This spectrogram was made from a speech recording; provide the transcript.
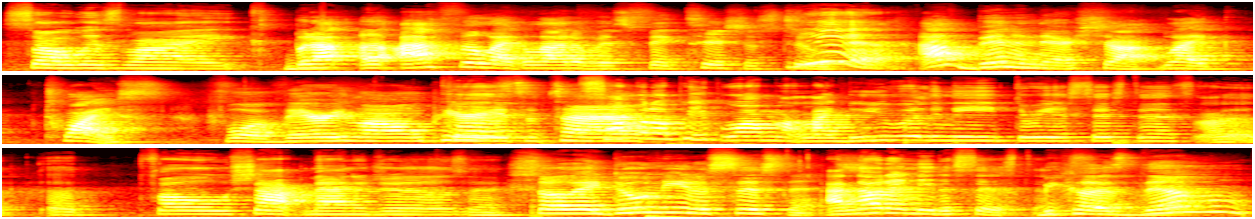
So it's like, But I uh, I feel like a lot of it's fictitious too. Yeah. I've been in their shop like twice for very long periods of time. Some of them people, I'm like, like, do you really need three assistants, uh, uh, four shop managers, and so they do need assistance. I know they need assistants. because them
